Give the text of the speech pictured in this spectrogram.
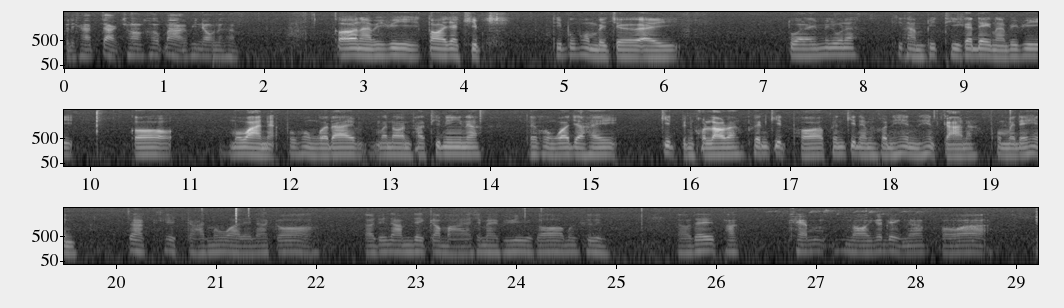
สวัสดีครับจากช่องเข้าปากพี่น้องนะครับ ก็นะพี่ๆต่อจากคลิปที่พวกผมไปเจอไอตัวอะไรไม่รู้นะ ที่ทำพิธีกับเด็กนะพี่ๆก็เมื่อวานเนี่ยพวกผมก็ได้มานอนพักที่นี่นะแต่ผมก็จะให้กิจเป็นคนเล่านะเพื่อนกิจเพราะเพื่อนกิจเนี่ยเป็นคนเห็นเหตุการณ์นะผมไม่ได้เห็น จากเหตุการณ์เมื่อวานเลยนะก็ เราได้นำเด็กกลับมาใช่ไหมพี่ๆก็เมื่อคืน เราได้พักแคมป์นอนกับเด็กนะ เพราะว่า ใน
